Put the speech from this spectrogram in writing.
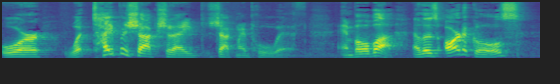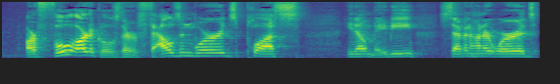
Or what type of shock should I shock my pool with? and blah, blah, blah. Now, those articles are full articles. They're 1,000 words plus, you know, maybe 700 words,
